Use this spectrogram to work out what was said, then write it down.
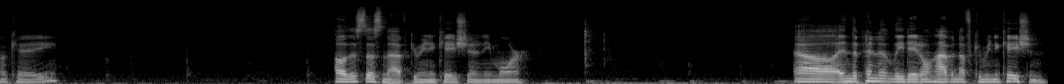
Okay. Oh, this doesn't have communication anymore. Uh, independently, they don't have enough communication.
